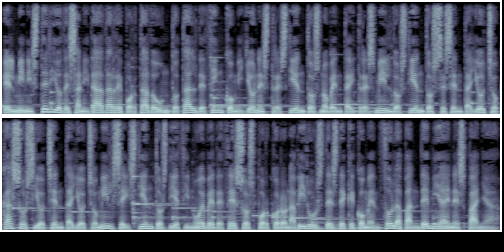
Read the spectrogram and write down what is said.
El Ministerio de Sanidad ha reportado un total de 5.393.268 casos y 88.619 decesos por coronavirus desde que comenzó la pandemia en España.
